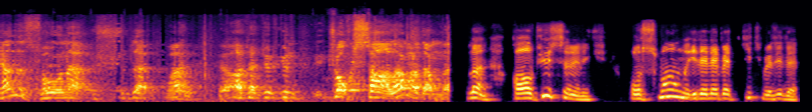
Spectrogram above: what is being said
Yalnız soğuna şu da var. Atatürk'ün çok sağlam adamları Ulan 600 senelik Osmanlı ilelebet gitmedi de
